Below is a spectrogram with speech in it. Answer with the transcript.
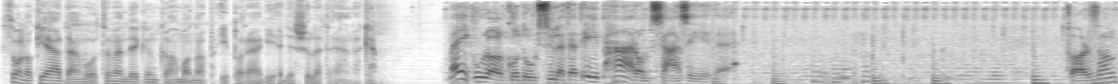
Szolnoki Ádám volt a vendégünk, a Hamanap Iparági Egyesület elnöke. Melyik uralkodónk született épp 300 éve? Tarzan?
